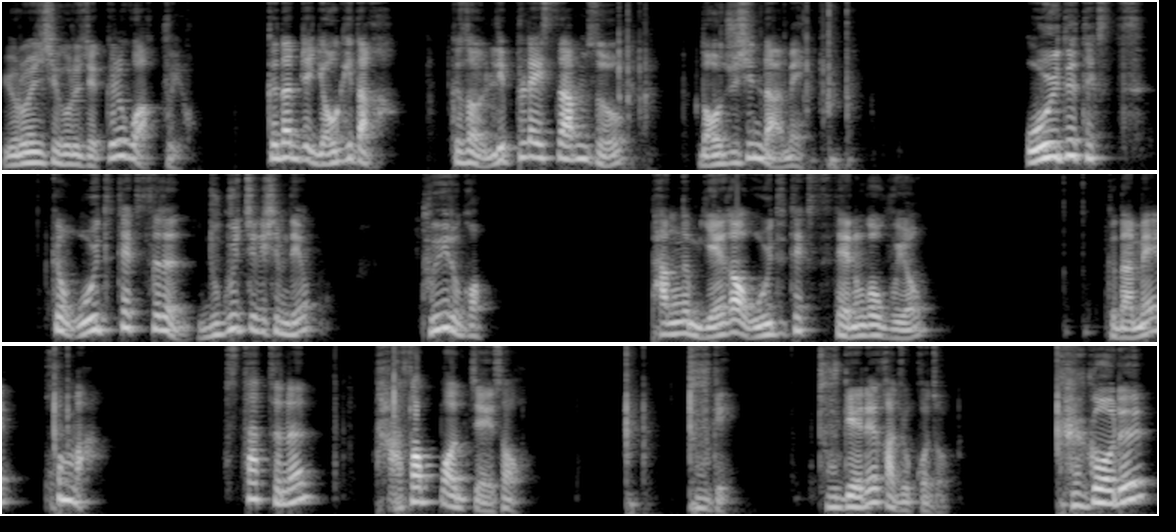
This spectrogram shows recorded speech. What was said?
이런 식으로 이제 끌고 왔고요. 그 다음 이제 여기다가 그래서 replace 함수 넣어주신 다음에 old text 그럼 old text는 누구 찍으시면 돼요? vlookup 방금 얘가 old text 되는 거고요. 그 다음에 콤마 스타트는 다섯 번째에서 두 개, 두 개를 가져올 거죠. 그거를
